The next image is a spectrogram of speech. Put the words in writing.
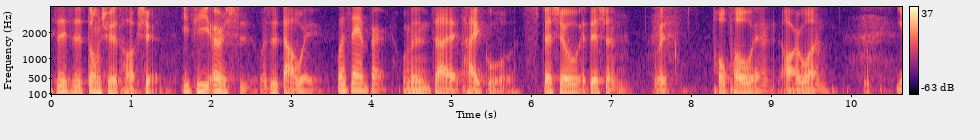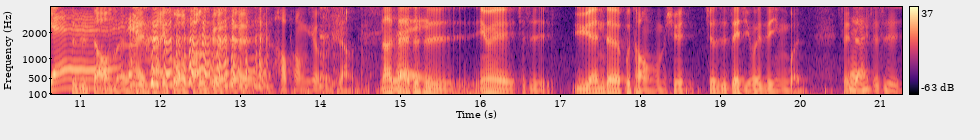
这里是洞穴 Talk Show EP 二十，我是大卫，我是 Amber，我们在泰国 Special Edition with Popo and R One，耶，这是找我们来泰国放歌的好朋友这样子。那在这是因为就是语言的不同，我们学就是这集会是英文，所以再就是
